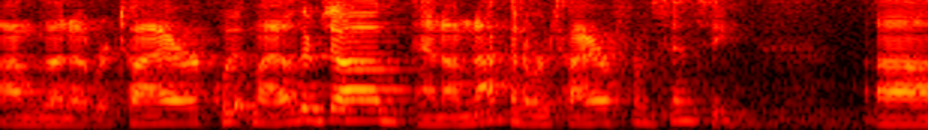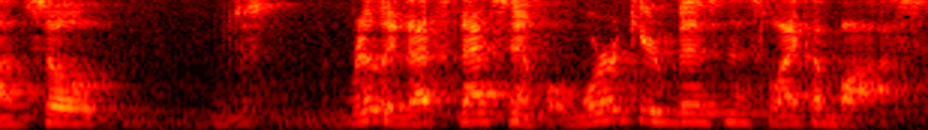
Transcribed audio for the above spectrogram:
I'm going to retire, quit my other job, and I'm not going to retire from Scentsy. Uh, so just really, that's that simple. Work your business like a boss.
